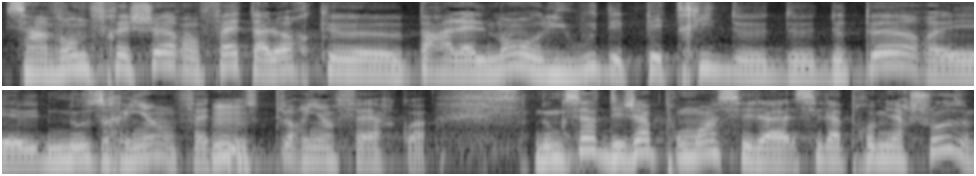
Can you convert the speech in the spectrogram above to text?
c'est un vent de fraîcheur, en fait, alors que parallèlement, Hollywood est pétri de, de, de peur et n'ose rien, en fait, Mm. n'ose plus rien faire, quoi. Donc ça, déjà, pour moi, c'est la, c'est la première chose.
